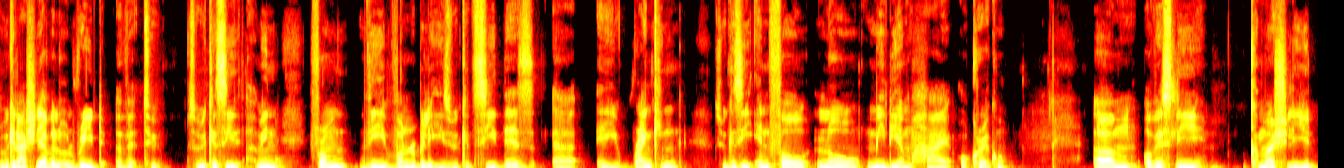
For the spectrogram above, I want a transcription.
We can actually have a little read of it too. So we can see, I mean, from the vulnerabilities, we could see there's uh, a ranking. So we can see info, low, medium, high, or critical. Um, obviously, commercially, you'd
